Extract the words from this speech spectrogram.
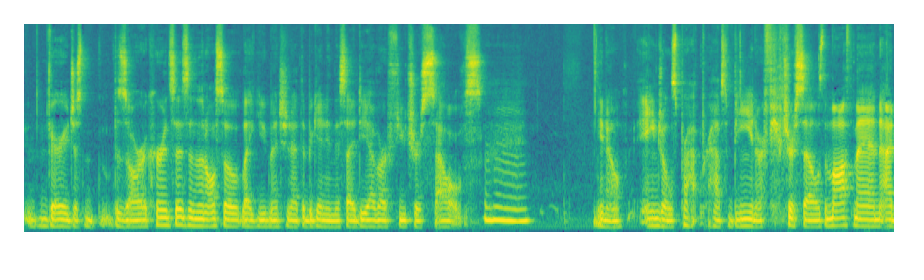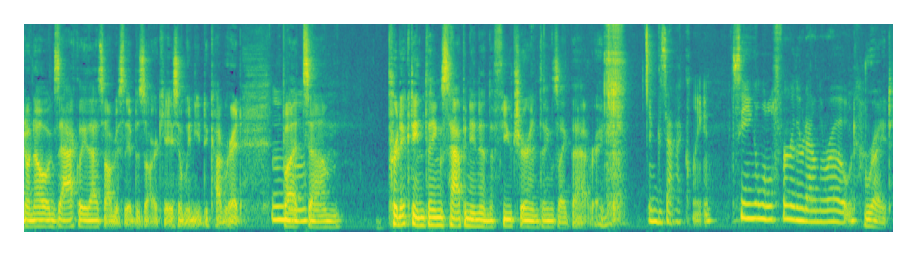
very just bizarre occurrences, and then also like you mentioned at the beginning, this idea of our future selves. Mm-hmm. You know, angels perha- perhaps being our future selves. The Mothman, I don't know exactly. That's obviously a bizarre case, and we need to cover it. Mm-hmm. But um, predicting things happening in the future and things like that, right? exactly seeing a little further down the road. Right.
